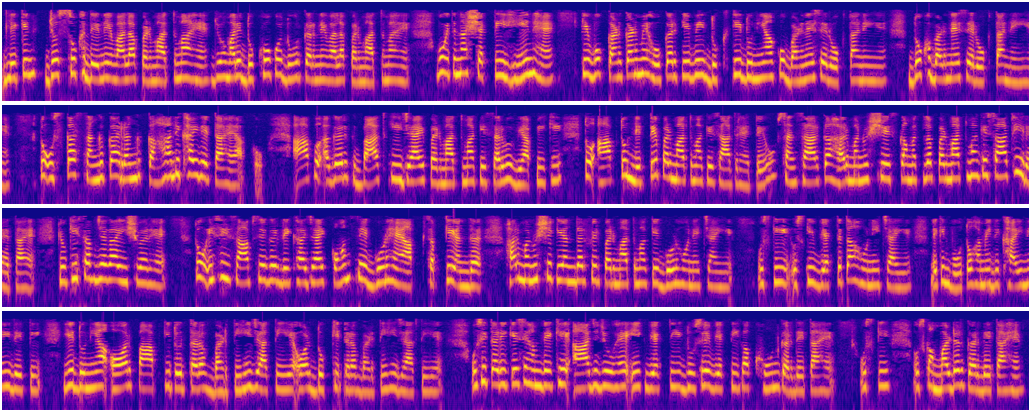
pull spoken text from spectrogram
लेकिन जो सुख देने वाला परमात्मा है, जो हमारे दुखों को दूर करने वाला परमात्मा है, वो इतना शक्तिहीन है कि वो कण कण में होकर के भी दुख की दुनिया को बढ़ने से रोकता नहीं है, दुख बढ़ने से रोकता नहीं है। तो उसका संग का रंग कहाँ दिखाई देता है आपको? आप अगर बात की जाए परमात्मा के सर्वव्यापी की तो आप तो नित्य परमात्मा के साथ रहते हो। संसार का हर मनुष्य इसका मतलब परमात्मा के साथ ही रहता है, क्योंकि सब जगह ईश्वर है। तो इस हिसाब से अगर देखा जाए, कौन से गुण हैं आप सबके अंदर? हर मनुष्य के अंदर फिर परमात्मा के गुण होने चाहिए। उसकी उसकी व्यक्तता होनी चाहिए। लेकिन वो तो हमें दिखाई नहीं देती। ये दुनिया और पाप की तो तरफ़ बढ़ती ही जाती है और दुख की तरफ़ बढ़ती ही जाती है। उसी तरीके से हम देखें, आज जो है एक व्यक्ति दूसरे व्यक्ति का खून कर देता है। उसकी, उसका मर्डर कर देता है।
